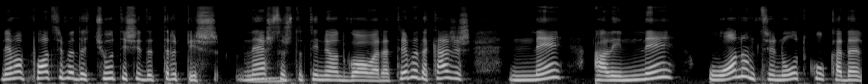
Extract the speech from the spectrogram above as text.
nema potreba da ćutiš i da trpiš nešto mm. što ti ne odgovara. Treba da kažeš ne, ali ne u onom trenutku kada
